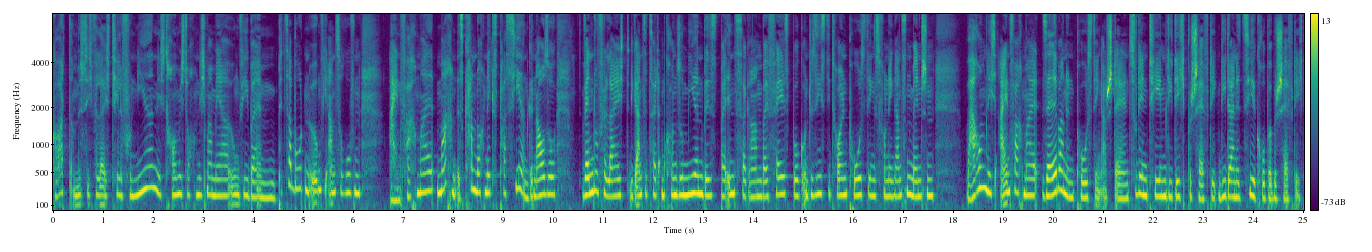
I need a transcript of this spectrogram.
Gott, da müsste ich vielleicht telefonieren. Ich traue mich doch nicht mal mehr irgendwie beim Pizzaboten irgendwie anzurufen. Einfach mal machen. Es kann doch nichts passieren. Genauso, wenn du vielleicht die ganze Zeit am Konsumieren bist bei Instagram, bei Facebook und du siehst die tollen Postings von den ganzen Menschen. Warum nicht einfach mal selber einen Posting erstellen zu den Themen, die dich beschäftigen, die deine Zielgruppe beschäftigt?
